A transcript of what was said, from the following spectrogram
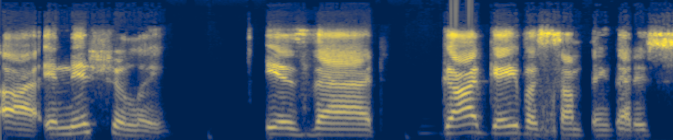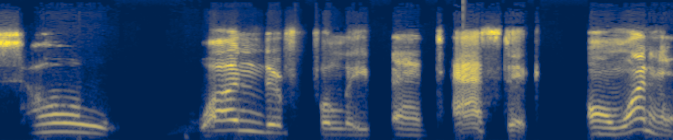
uh, initially is that God gave us something that is so wonderfully fantastic on one hand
